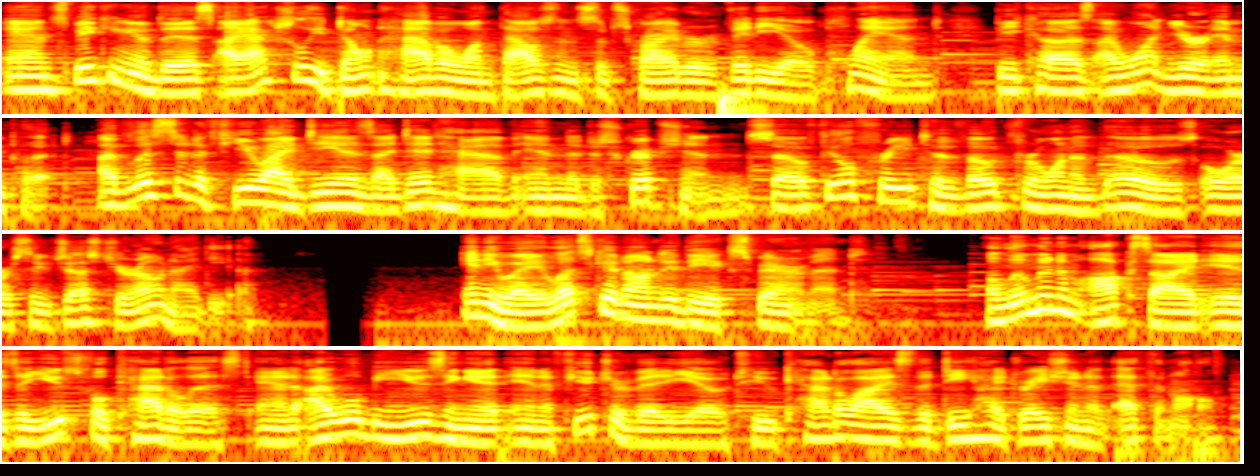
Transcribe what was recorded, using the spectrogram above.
And speaking of this, I actually don't have a 1000 subscriber video planned because I want your input. I've listed a few ideas I did have in the description, so feel free to vote for one of those or suggest your own idea. Anyway, let's get on to the experiment. Aluminum oxide is a useful catalyst and I will be using it in a future video to catalyze the dehydration of ethanol.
